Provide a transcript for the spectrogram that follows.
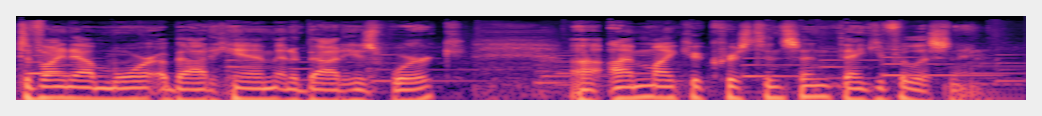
to find out more about him and about his work. Uh, I'm Micah Christensen. Thank you for listening.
